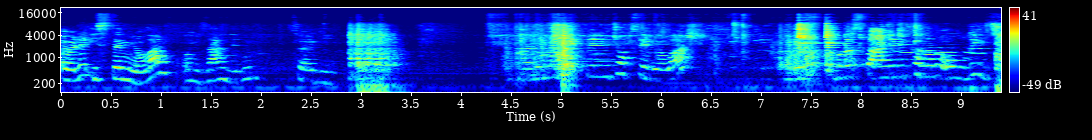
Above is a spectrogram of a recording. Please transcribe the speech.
öyle istemiyorlar. O yüzden dedim söyleyeyim. Annemin yemeklerini çok seviyorlar. Burası da annemin kanalı olduğu için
